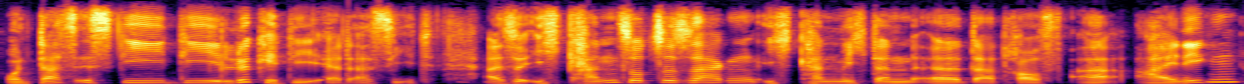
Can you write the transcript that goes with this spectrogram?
Und das ist die, die Lücke, die er da sieht. Also ich kann sozusagen, ich kann mich dann äh, darauf äh, einigen,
